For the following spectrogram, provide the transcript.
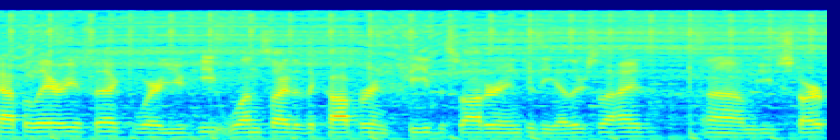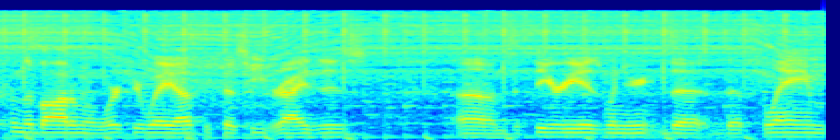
capillary effect where you heat one side of the copper and feed the solder into the other side. Um, you start from the bottom and work your way up because heat rises. Um, the theory is when you're the the flame,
